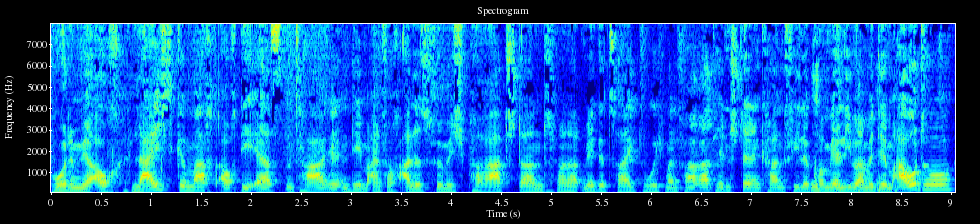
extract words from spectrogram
Wurde mir auch leicht gemacht, auch die ersten Tage, in dem einfach alles für mich parat stand. Man hat mir gezeigt, wo ich mein Fahrrad hinstellen kann. Viele kommen ja lieber mit dem Auto.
